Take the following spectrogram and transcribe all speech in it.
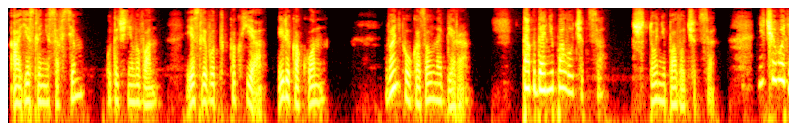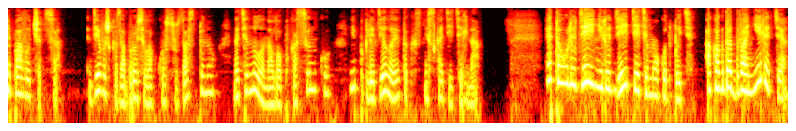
А если не совсем, уточнил Иван, если вот как я или как он? Ванька указал на Бера. Тогда не получится. Что не получится? Ничего не получится. Девушка забросила косу за спину, натянула на лоб косынку и поглядела это снисходительно. «Это у людей не людей дети могут быть, а когда два не люди...»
